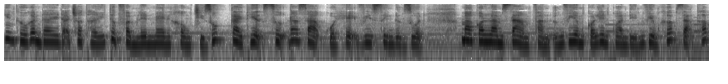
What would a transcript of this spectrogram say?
Nghiên cứu gần đây đã cho thấy thực phẩm lên men không chỉ giúp cải thiện sự đa dạng của hệ vi sinh đường ruột, mà còn làm giảm phản ứng viêm có liên quan đến viêm khớp dạng thấp.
